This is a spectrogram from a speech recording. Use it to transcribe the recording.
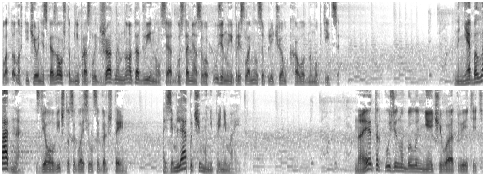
Платонов ничего не сказал, чтобы не прослыть жадным, но отодвинулся от густомясого Кузина и прислонился плечом к холодному птице. «На небо ладно», — сделал вид, что согласился Гольдштейн. «А земля почему не принимает?» На это Кузину было нечего ответить.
